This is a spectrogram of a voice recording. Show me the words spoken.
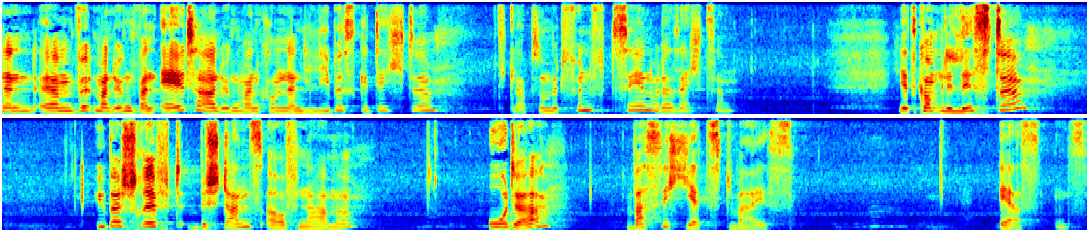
Und dann ähm, wird man irgendwann älter und irgendwann kommen dann die Liebesgedichte. Ich glaube so mit 15 oder 16. Jetzt kommt eine Liste. Überschrift Bestandsaufnahme oder was ich jetzt weiß. Erstens.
